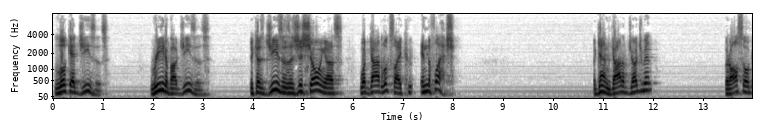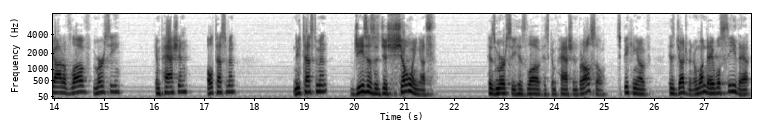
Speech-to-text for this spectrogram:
look at Jesus. Read about Jesus. Because Jesus is just showing us what God looks like in the flesh. Again, God of judgment, but also God of love, mercy, compassion. Old Testament, New Testament. Jesus is just showing us his mercy, his love, his compassion, but also speaking of his judgment. And one day we'll see that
